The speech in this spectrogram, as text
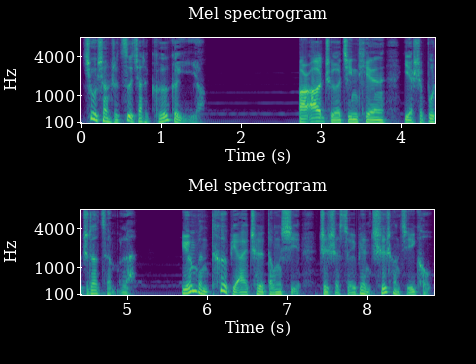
就像是自家的哥哥一样。而阿哲今天也是不知道怎么了，原本特别爱吃的东西，只是随便吃上几口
